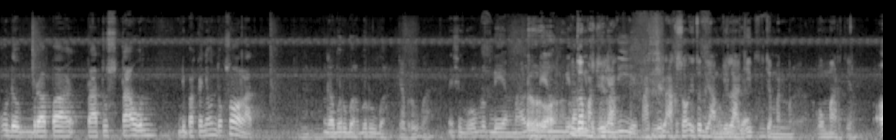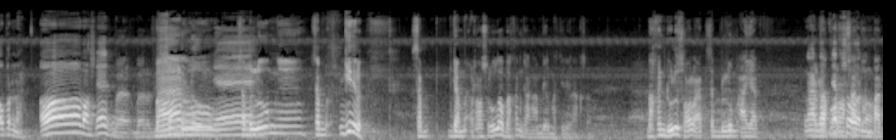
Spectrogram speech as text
udah berapa ratus tahun dipakainya untuk sholat. Nggak berubah-berubah. ya berubah. Ini si goblok dia yang maling, dia yang bilang Enggak itu Masjidil, punya dia. Masjidil Aqsa itu diambil lagi itu zaman Umar, Cil. Oh pernah? Oh maksudnya baru baru. Sebelumnya. sebelumnya. Seb- gini loh. Se- jam Rasulullah bahkan nggak ngambil Masjidil Aqsa bahkan dulu sholat sebelum ayat ngadapnya ke sono. 14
